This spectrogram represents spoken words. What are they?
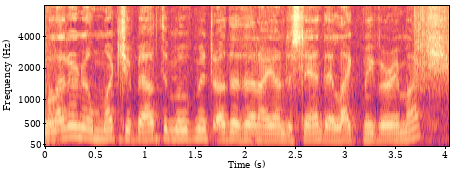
Well, I don't know much about the movement other than I understand they like me very much.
